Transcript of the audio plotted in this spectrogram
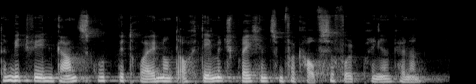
damit wir ihn ganz gut betreuen und auch dementsprechend zum Verkaufserfolg bringen können.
